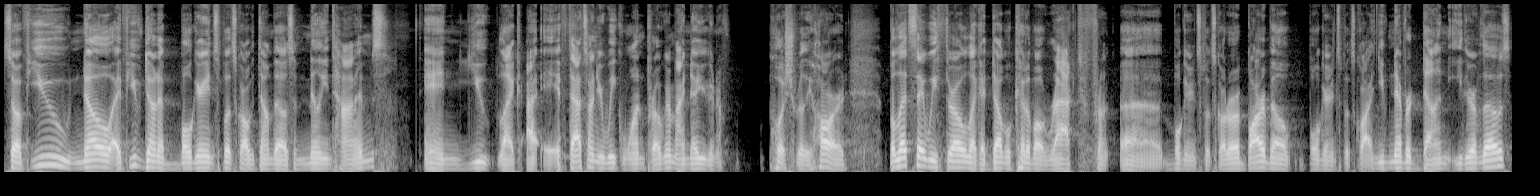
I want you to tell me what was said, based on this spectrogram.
so if you know, if you've done a Bulgarian split squat with dumbbells a million times, and you like, I, if that's on your week one program, I know you're going to push really hard. But let's say we throw like a double kettlebell racked front uh, Bulgarian split squat or a barbell Bulgarian split squat, and you've never done either of those,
